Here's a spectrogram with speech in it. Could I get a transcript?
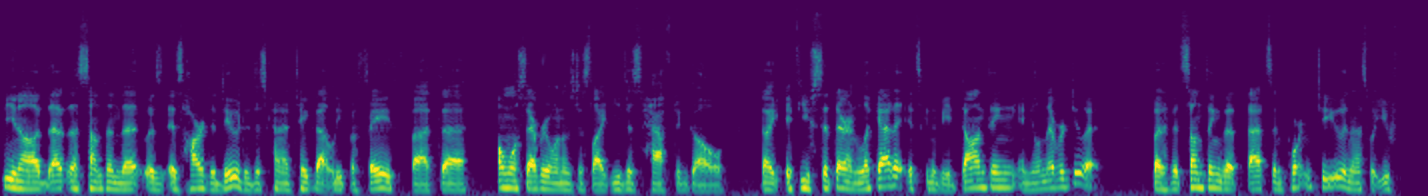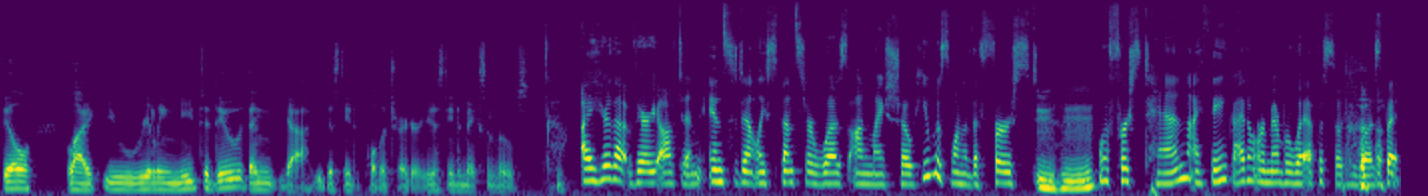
you know that, that's something that was is hard to do to just kind of take that leap of faith. But uh, almost everyone was just like, you just have to go. Like if you sit there and look at it, it's going to be daunting and you'll never do it. But if it's something that that's important to you and that's what you feel like you really need to do, then yeah, you just need to pull the trigger. You just need to make some moves. I hear that very often. Incidentally, Spencer was on my show. He was one of the first Mm-hmm. well, first 10, I think. I don't remember what episode he was, but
